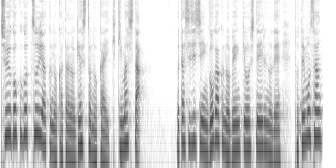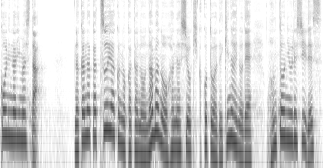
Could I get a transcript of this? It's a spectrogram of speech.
中国語通訳の方のゲストの回聞きました。私自身語学の勉強をしているので、とても参考になりました。なかなか通訳の方の生のお話を聞くことはできないので、本当に嬉しいです。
